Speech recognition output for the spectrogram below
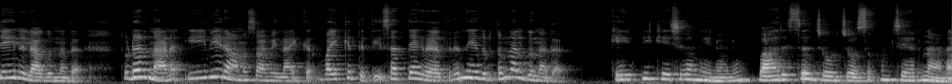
ജയിലിലാകുന്നത്. തുടർന്നാണ് ഇ വി രാമസ്വാമി നായ്ക്കർ വൈക്കത്തെത്തി സത്യാഗ്രഹത്തിന് നേതൃത്വം നൽകുന്നത്. കെ പി കേശവമേനോനും ബാരിസ്റ്റർ ജോ ജോസഫും ചേർന്നാണ്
